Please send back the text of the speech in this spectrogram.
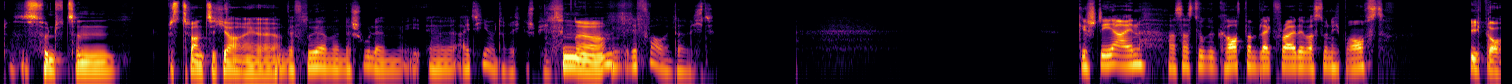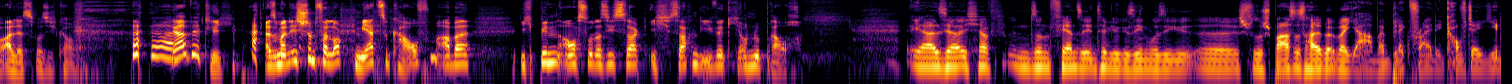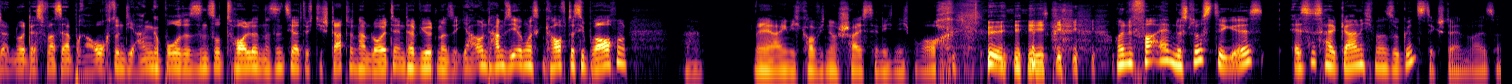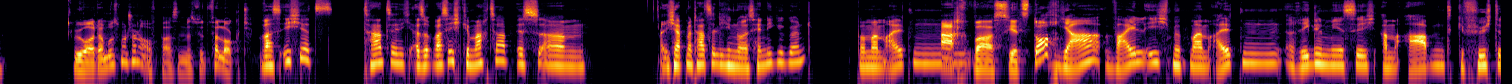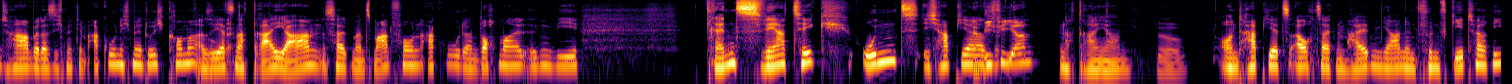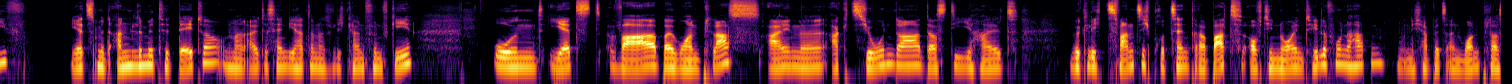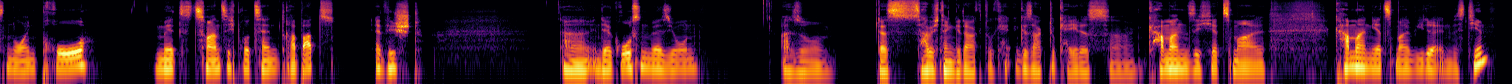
das ist 15 bis 20 Jahre her. Ja. Haben wir früher immer in der Schule im äh, IT-Unterricht gespielt. Ja. Im EDV-Unterricht. Gestehe ein, was hast du gekauft beim Black Friday, was du nicht brauchst? Ich brauche alles, was ich kaufe. ja, wirklich. Also man ist schon verlockt, mehr zu kaufen, aber ich bin auch so, dass ich sage, ich Sachen, die ich wirklich auch nur brauche. Ja, ja, ich habe in so einem Fernsehinterview gesehen, wo sie äh, so spaßeshalber über, ja, bei Black Friday kauft ja jeder nur das, was er braucht und die Angebote sind so toll und dann sind sie halt durch die Stadt und haben Leute interviewt und man so, ja, und haben sie irgendwas gekauft, das sie brauchen? Naja, eigentlich kaufe ich nur Scheiß, den ich nicht brauche. und vor allem das Lustige ist, es ist halt gar nicht mal so günstig stellenweise. Ja, da muss man schon aufpassen. Das wird verlockt. Was ich jetzt tatsächlich, also was ich gemacht habe, ist, ähm, ich habe mir tatsächlich ein neues Handy gegönnt. Bei meinem alten. Ach, was, jetzt doch? Ja, weil ich mit meinem alten regelmäßig am Abend gefürchtet habe, dass ich mit dem Akku nicht mehr durchkomme. Also okay. jetzt nach drei Jahren ist halt mein Smartphone-Akku dann doch mal irgendwie grenzwertig. Und ich habe ja. ja. Wie viele Jahren? Nach drei Jahren. Ja. Und habe jetzt auch seit einem halben Jahr einen 5G-Tarif Jetzt mit Unlimited Data und mein altes Handy hatte natürlich kein 5G. Und jetzt war bei OnePlus eine Aktion da, dass die halt wirklich 20% Rabatt auf die neuen Telefone hatten. Und ich habe jetzt ein OnePlus 9 Pro mit 20% Rabatt erwischt äh, in der großen Version. Also das habe ich dann gedacht, okay, gesagt, okay, das äh, kann man sich jetzt mal, kann man jetzt mal wieder investieren.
